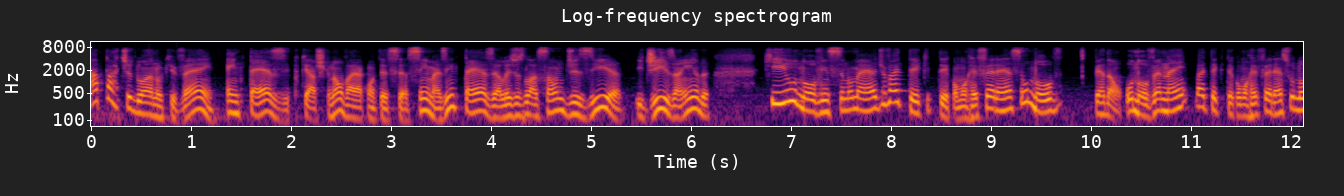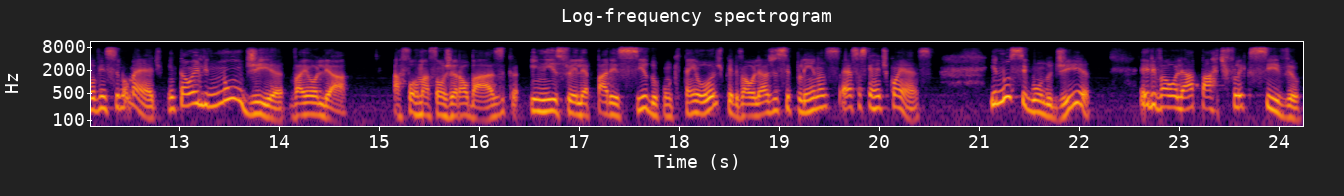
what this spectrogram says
A partir do ano que vem, em tese, porque acho que não vai acontecer assim, mas em tese, a legislação dizia e diz ainda que o novo ensino médio vai ter que ter como referência o novo perdão, o novo Enem vai ter que ter como referência o novo ensino médio. Então, ele num dia vai olhar a formação geral básica, e nisso ele é parecido com o que tem hoje, porque ele vai olhar as disciplinas, essas que a gente conhece. E no segundo dia, ele vai olhar a parte flexível.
